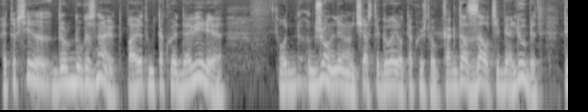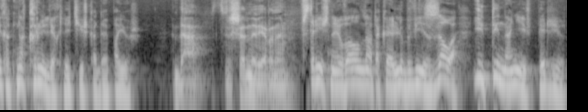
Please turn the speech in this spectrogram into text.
Это все друг друга знают. Поэтому такое доверие... Вот Джон Леннон часто говорил такое, что когда зал тебя любит, ты как на крыльях летишь, когда поешь. Да, совершенно верно. Встречная волна такая любви из зала, и ты на ней вперед.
